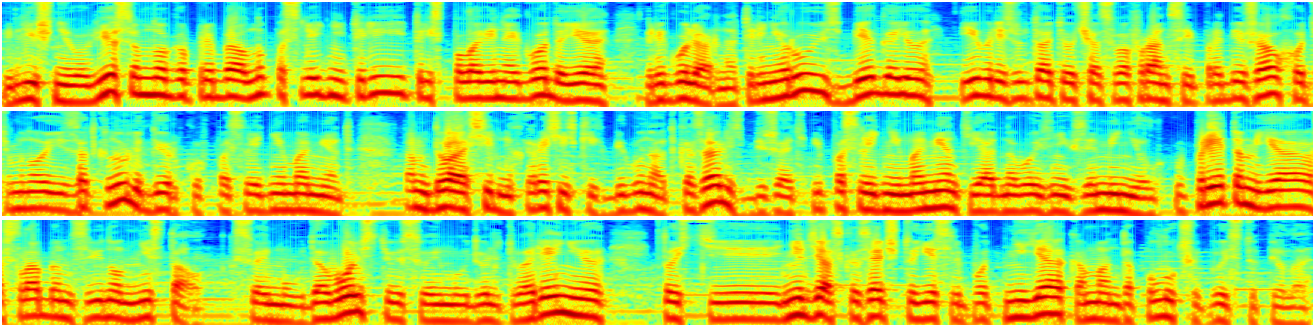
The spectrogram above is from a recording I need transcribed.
лишнего веса много прибавил. Ну, последние три, три с половиной года я регулярно тренируюсь, бегаю, и в результате вот сейчас во Франции пробежал, хоть мной и заткнули дырку в последний момент. Там два сильных российских бегуна отказались бежать, и в последний момент я одного из них заменил. При этом я слабым звеном не стал к своему удовольствию, своему удовлетворению. То есть э, нельзя сказать, что если бы вот не я, команда лучше выступила.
